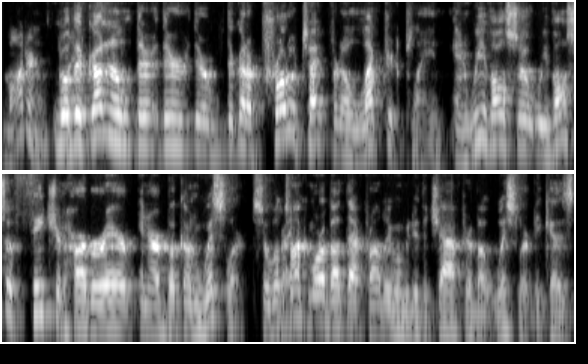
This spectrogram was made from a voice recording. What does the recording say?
modern. Well, they've got an, they're, they're, they're, they've got a prototype for an electric plane. And we've also, we've also featured Harbour Air in our book on Whistler. So we'll Right. talk more about that probably when we do the chapter about Whistler, because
